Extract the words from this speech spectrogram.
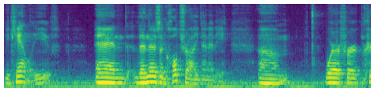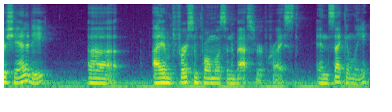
you can't leave. And then there's a cultural identity um, where for Christianity, uh, I am first and foremost an ambassador of Christ. And secondly,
